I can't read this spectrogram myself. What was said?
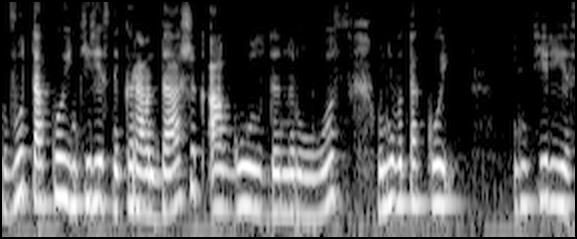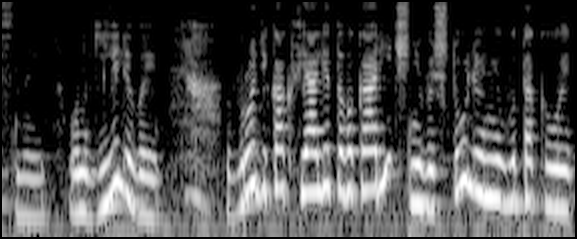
Вот такой интересный карандашик, а Golden Rose, у него такой интересный, он гелевый, вроде как фиолетово-коричневый, что ли, у него такой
